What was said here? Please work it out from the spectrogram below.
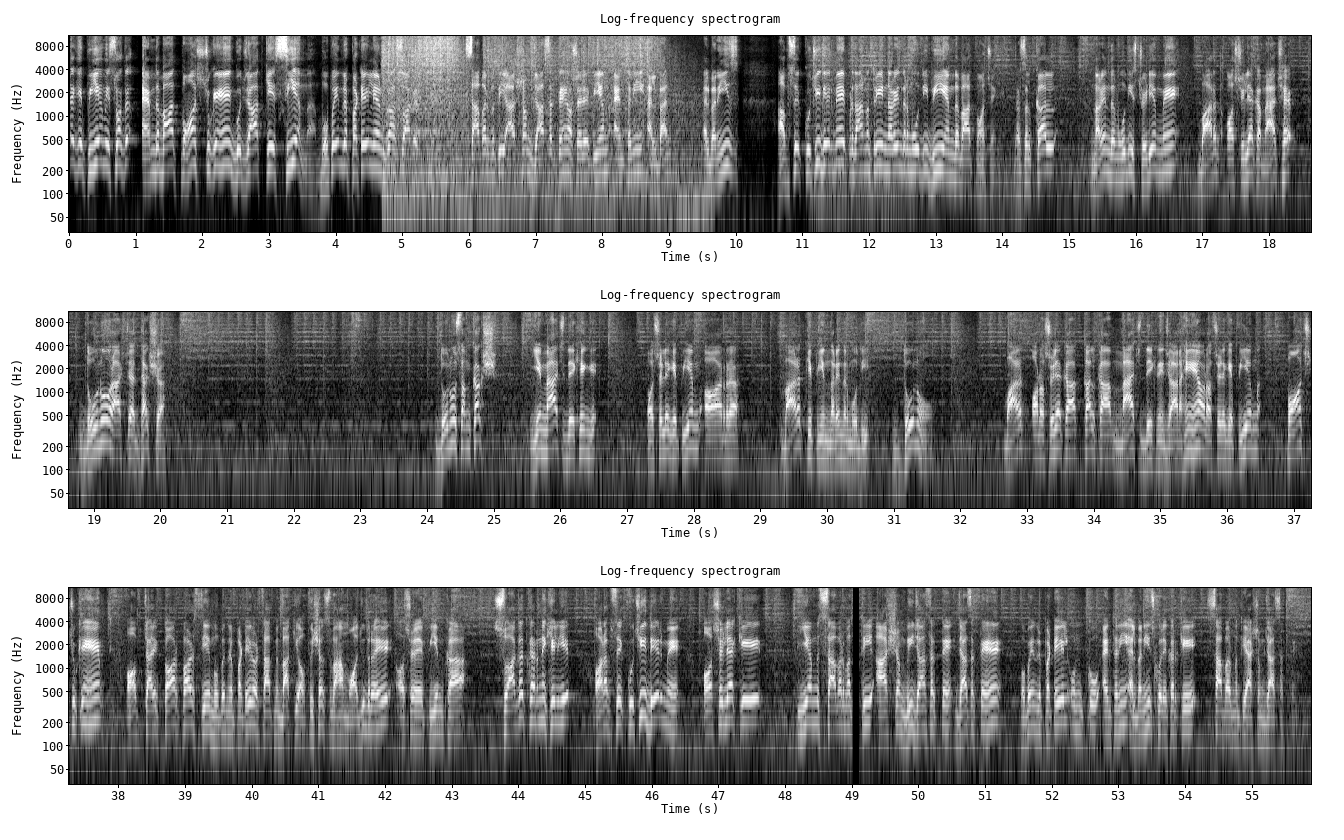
के पीएम इस वक्त अहमदाबाद पहुँच चुके हैं। गुजरात के सीएम भूपेंद्र पटेल ने उनका स्वागत किया। साबरमती आश्रम जा सकते हैं, Australia PM Anthony Alban Albanese. अब से कुछ ही देर में प्रधानमंत्री नरेंद्र मोदी भी अहमदाबाद पहुँचेंगे। दरअसल कल नरेंद्र मोदी स्टेडियम में भारत ऑस्ट्रेलिया का मैच है। दोनों राष्ट्रीय अध्यक्ष, दोनों समकक्ष ये मैच देखेंगे। ऑस्ट्रेलिया के पीएम और भारत के पीएम नरेंद्र मोदी दोनों भारत और ऑस्ट्रेलिया का कल का मैच देखने जा रहे हैं और ऑस्ट्रेलिया के पीएम पहुँच चुके हैं। औपचारिक तौर पर सीएम भूपेंद्र पटेल और साथ में बाकी ऑफिशियल्स वहाँ मौजूद रहे। ऑस्ट्रेलिया पीएम का स्वागत करने के लिए और अब से कुछ ही देर में ऑस्ट्रेलिया के पीएम साबरमती आश्रम भी जा सकते जा सकते हैं। भूपेंद्र पटेल, उनको एंथनी एल्बनीज को लेकर के साबरमती आश्रम जा सकते हैं।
